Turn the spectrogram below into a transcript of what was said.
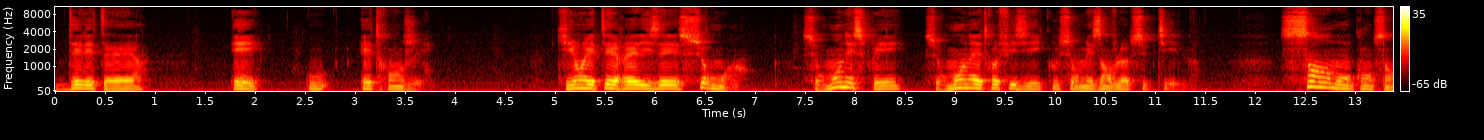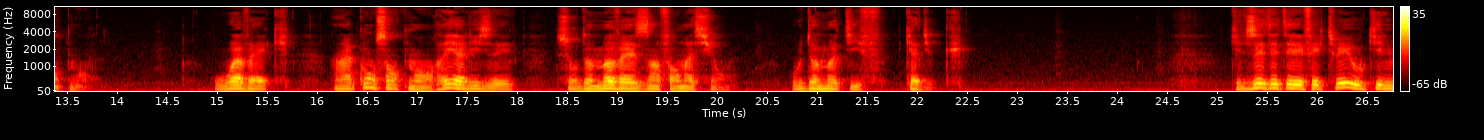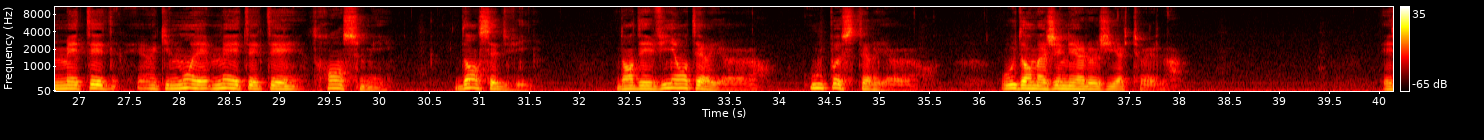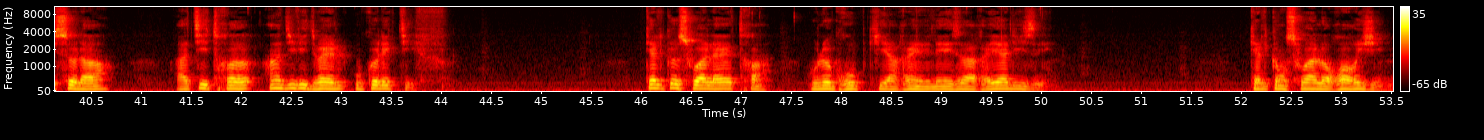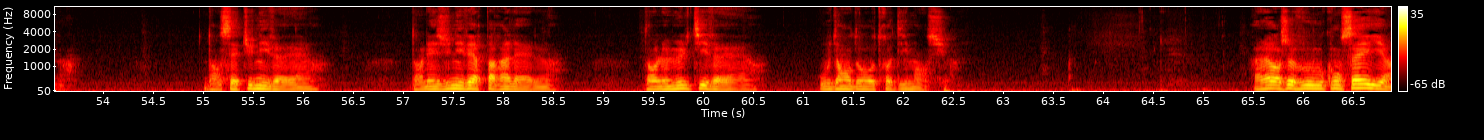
délétères et ou étrangers qui ont été réalisés sur moi, sur mon esprit, sur mon être physique ou sur mes enveloppes subtiles, sans mon consentement, ou avec un consentement réalisé sur de mauvaises informations ou de motifs caducs. Qu'ils aient été effectués ou qu'ils m'aient été transmis dans cette vie, dans des vies antérieures ou postérieures, ou dans ma généalogie actuelle. Et cela à titre individuel ou collectif, quel que soit l'être ou le groupe qui les a réalisés, quelle qu'en soit leur origine, dans cet univers, dans les univers parallèles, dans le multivers ou dans d'autres dimensions. Alors je vous conseille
